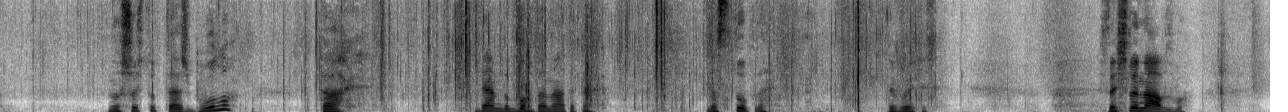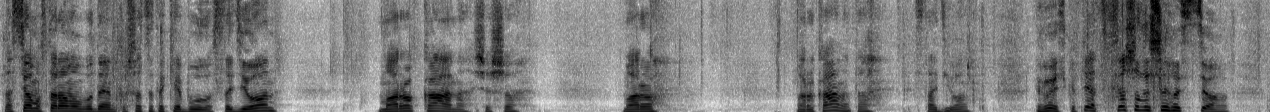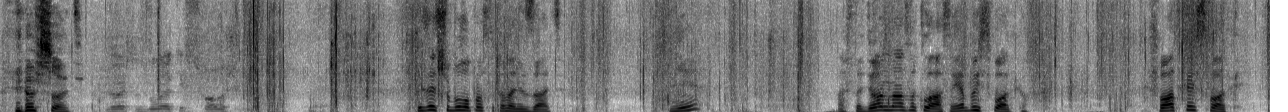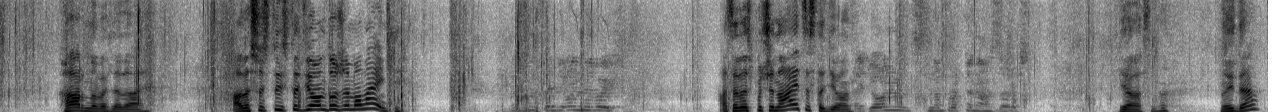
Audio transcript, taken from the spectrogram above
Ну щось тут теж було. Так. Йдемо до Богдана тепер. Наступне. Дивитись. Зайшли навзву. На цьому старому будинку. Що це таке було? Стадіон Марокана. Чи що? Маро... Марокана, та? Стадіон. Дивись, капець, все, що лишилось з цього. Я в шоці. Дивись, тут було якесь сховище. І здається, що було просто каналізація. Ні? А стадіон назва класна, я би і сфоткав. Сфоткай, сфоткай. Гарно виглядає. Але щось той стадіон дуже маленький. Ми на стадіон не вийшли. А це десь починається стадіон? Стадіон напроти нас зараз. Ясно. Ну йдемо?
